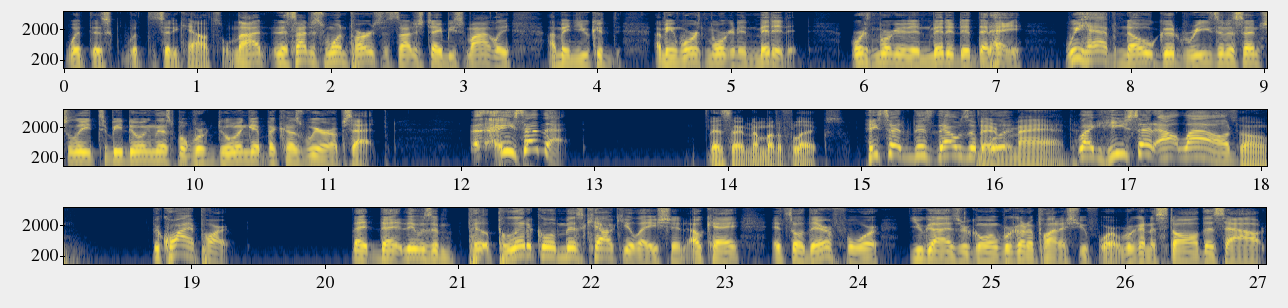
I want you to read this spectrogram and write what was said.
with this with the city council. Not it's not just one person. It's not just JB Smiley. I mean, you could. I mean, Worth Morgan admitted it. Worth Morgan admitted it that hey, we have no good reason essentially to be doing this, but we're doing it because we're upset. Uh, He said that. This ain't nothing but a flex. He said this. That was a. They're mad. Like he said out loud So the quiet part. That, that it was a p- political miscalculation, okay, and so therefore you guys are going. We're going to punish you for it. We're going to stall this out,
